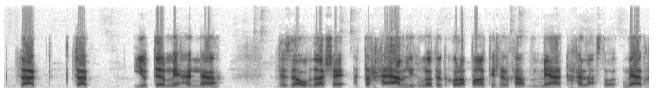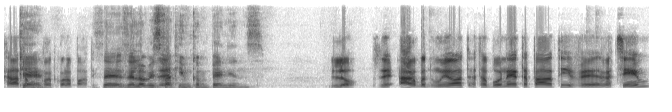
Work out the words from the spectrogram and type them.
קצת, קצת יותר מהנה. וזה העובדה שאתה חייב לבנות את כל הפארטי שלך מההתחלה, זאת אומרת מההתחלה אתה כן. בוחר את כל הפארטי. זה, זה לא משחק עם קמפיינינס. לא, זה ארבע דמויות, אתה בונה את הפארטי ורצים,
